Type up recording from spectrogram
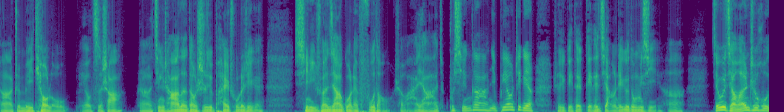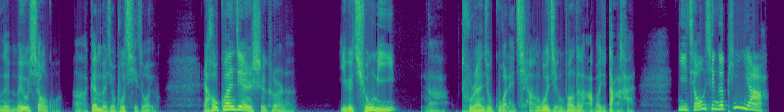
啊，准备跳楼要自杀啊！警察呢，当时就派出了这个心理专家过来辅导，是吧？哎呀，不行啊，你不要这个样，这就给他给他讲这个东西啊。结果讲完之后呢，没有效果啊，根本就不起作用。然后关键时刻呢，一个球迷啊，突然就过来抢过警方的喇叭，就大喊：“你矫情个屁呀！”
